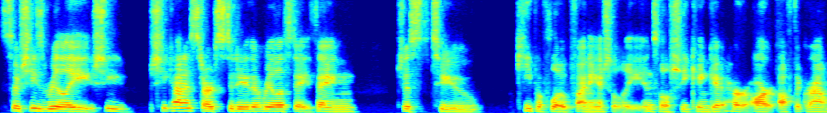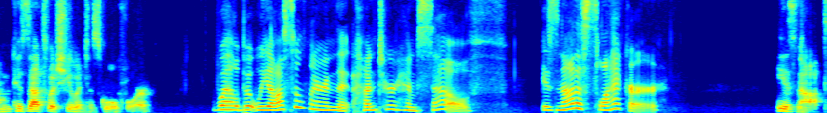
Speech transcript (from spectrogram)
So she's really she she kind of starts to do the real estate thing just to keep afloat financially until she can get her art off the ground because that's what she went to school for. Well, but we also learn that Hunter himself is not a slacker. He is not.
